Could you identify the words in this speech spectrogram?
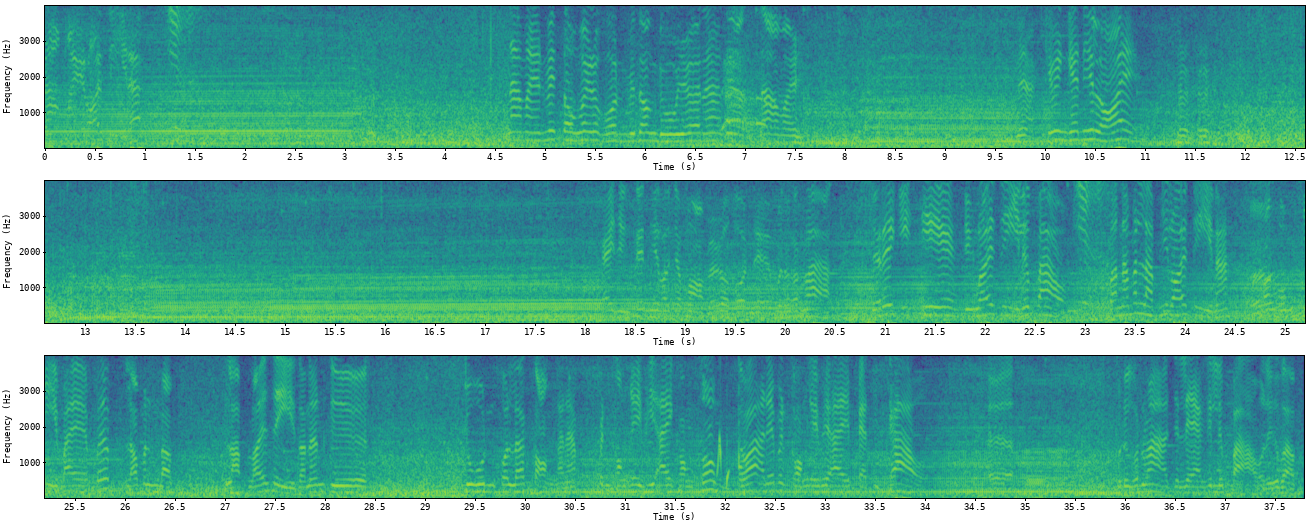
หน้าไม่ร้อยสี่แล้วหน้าไม่ไม่ตรงไว้ทุกคนไม่ต้องดูเยอะนะเนี่ยหน้าไม่ แค่เป็นแค่นี้ร้อยใกล้ถึงเส้นที่เราจะหมอบแล้วทุกคนเนี่ยมาดูกันว่า จะได้กี่ทีถึงร้อยสี่หรือเปล่า ตอนนั้นมันหลับที่ร้อยสี่นะ ตอนผมขี่ไปปุ๊บแล้วมันแบบหลับร้อยสี่ตอนนั้นคือจูนคนละกล่องกันนะ เป็นกล่อง API กล่องส้ม แต่ว่าอันนี้เป็นกล่อง API 8.9 เออมาดูกันว่าจะแรงขึ้นหรือเปล่า หรือแบบ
